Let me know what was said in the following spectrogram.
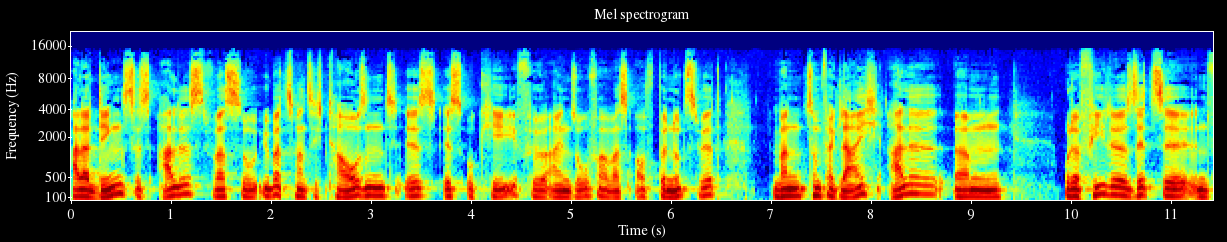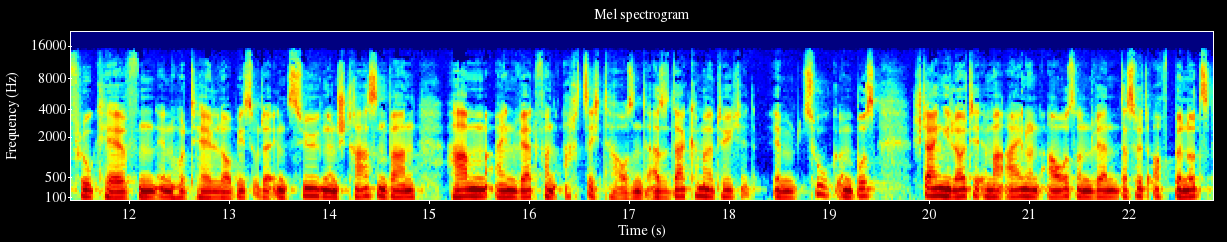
Allerdings ist alles, was so über 20.000 ist, ist okay für ein Sofa, was oft benutzt wird. Man zum Vergleich alle ähm, oder viele Sitze in Flughäfen, in Hotellobbys oder in Zügen, in Straßenbahnen haben einen Wert von 80.000. Also da kann man natürlich im Zug, im Bus steigen die Leute immer ein und aus und werden, das wird oft benutzt.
